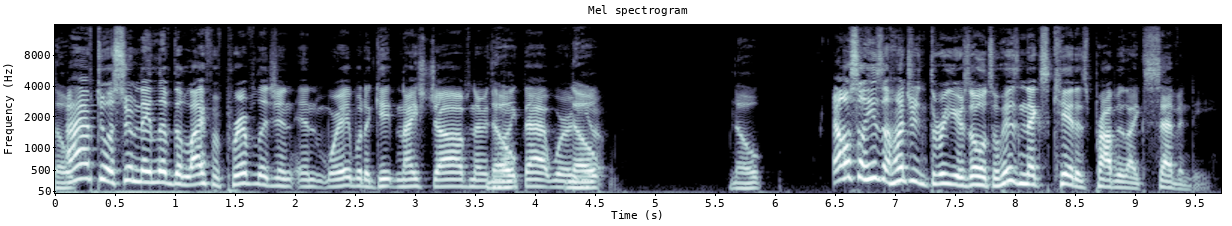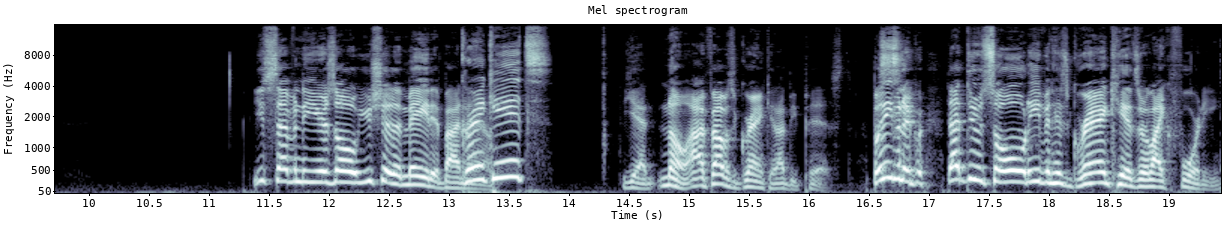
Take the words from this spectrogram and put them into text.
I have to assume they lived a life of privilege and, and were able to get nice jobs and everything Nope. like that. Where you Nope. know- nope. also he's 103 years old, so his next kid is probably like 70. You 70 years old, you should have made it by now. Grandkids? Yeah, no. If I was a grandkid, I'd be pissed. But even a, that dude's so old, even his grandkids are like 40.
